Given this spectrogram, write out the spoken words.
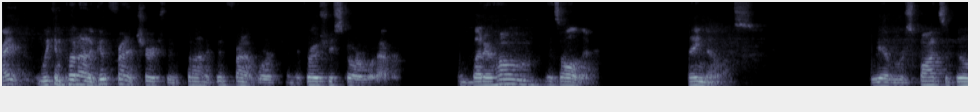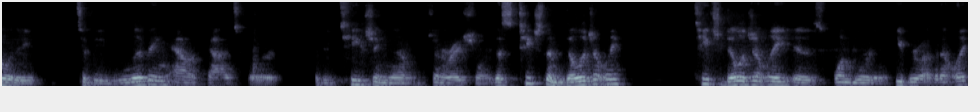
Right? We can put on a good front at church, we can put on a good front at work, in the grocery store, whatever. But at home, it's all there. They know us. We have a responsibility to be living out God's word, to be teaching them generationally. This teach them diligently. Teach diligently is one word in Hebrew, evidently,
